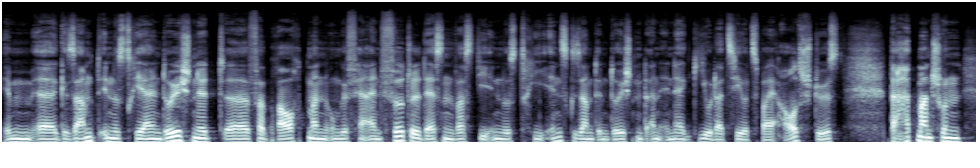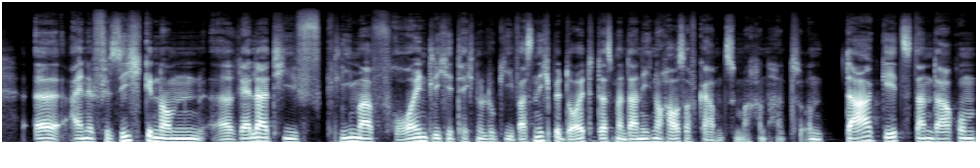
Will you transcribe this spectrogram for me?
im äh, gesamtindustriellen Durchschnitt äh, verbraucht man ungefähr ein Viertel dessen, was die Industrie insgesamt im Durchschnitt an Energie oder CO2 ausstößt. Da hat man schon äh, eine für sich genommen äh, relativ klimafreundliche Technologie, was nicht bedeutet, dass man da nicht noch Hausaufgaben zu machen hat. Und da geht es dann darum,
